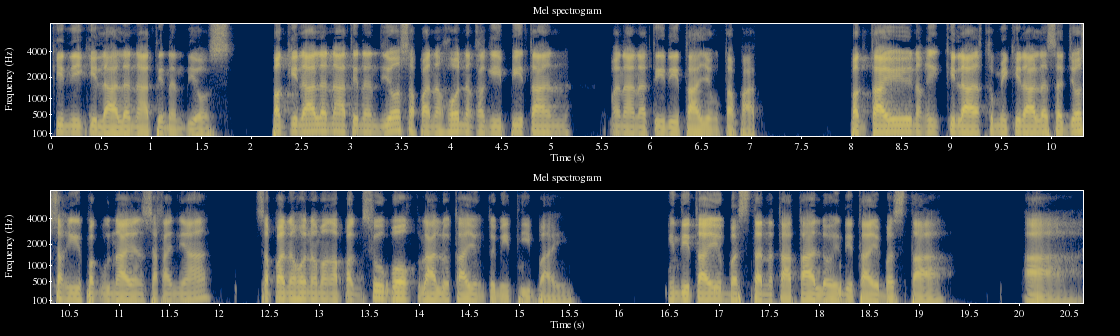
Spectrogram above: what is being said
kinikilala natin ng Diyos. Pagkilala natin ng Diyos sa panahon ng kagipitan, mananatili tayong tapat. Pag tayo nakikilala, kumikilala sa Diyos, nakikipag-unayan sa Kanya, sa panahon ng mga pagsubok, lalo tayong tumitibay. Hindi tayo basta natatalo, hindi tayo basta uh,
